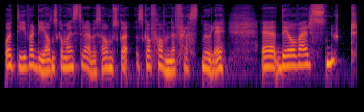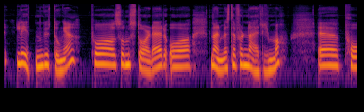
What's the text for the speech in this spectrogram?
og at de verdiene skal man strebe seg om skal, skal favne flest mulig. Eh, det å være snurt liten guttunge på, som står der og nærmest er fornærma eh, på,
